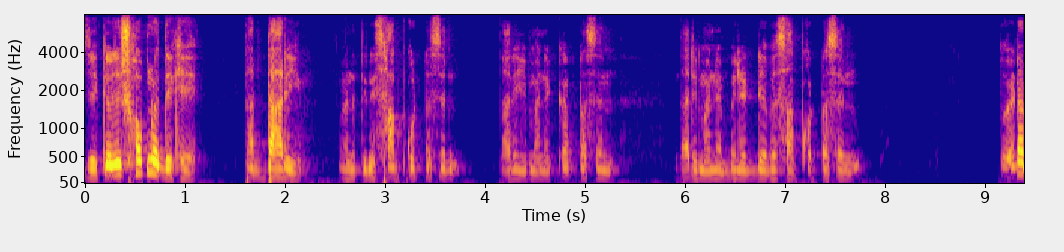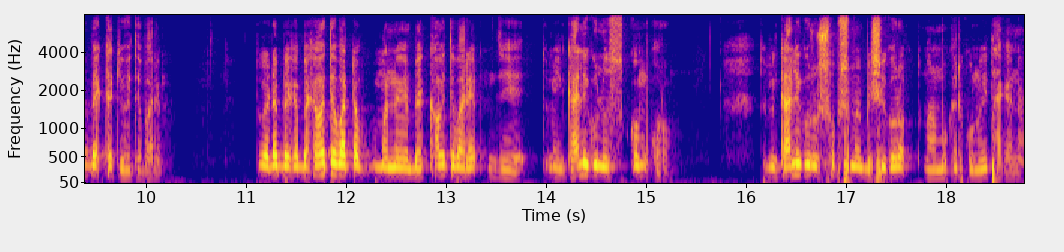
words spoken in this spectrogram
যে কেউ যদি স্বপ্ন দেখে তার দাড়ি মানে তিনি সাফ করতেছেন, দাড়ি মানে কাটতেছেন, দাড়ি মানে ব্লেড দিয়ে সাফ করতেছেন, তো এটা ব্যাখ্যা কী হতে পারে? তো এটা ব্যাখ্যা ব্যাখ্যা হতে পারে মানে ব্যাখ্যা হতে পারে যে তুমি গালিগুলো কম করো। তুমি গালিগুলো সবসময় বেশি করো, তোমার মুখের কোনোই থাকে না।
